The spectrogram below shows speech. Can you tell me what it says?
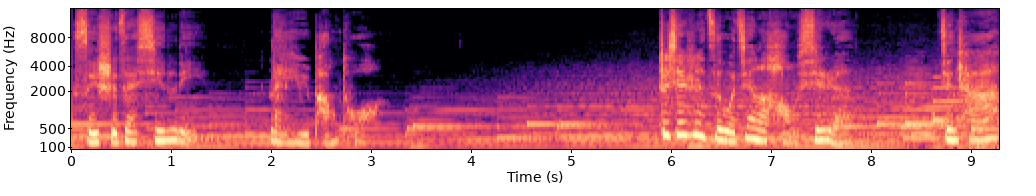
随时在心里，泪雨滂沱。这些日子我见了好些人，警察、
